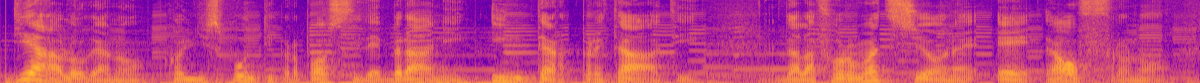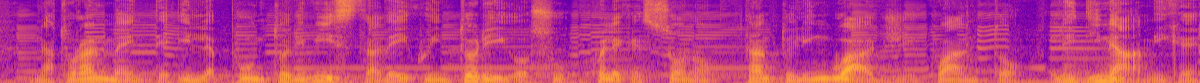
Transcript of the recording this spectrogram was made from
dialogano con gli spunti proposti dai brani interpretati dalla formazione e offrono naturalmente il punto di vista dei Quinto Rigo su quelle che sono tanto i linguaggi quanto le dinamiche,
